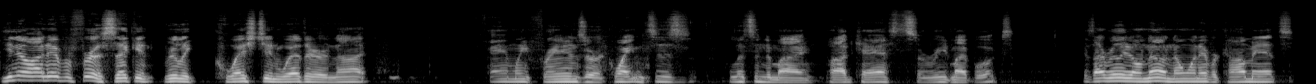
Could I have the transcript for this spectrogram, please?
You know, I never for a second really question whether or not family, friends, or acquaintances listen to my podcasts or read my books because I really don't know. No one ever comments,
